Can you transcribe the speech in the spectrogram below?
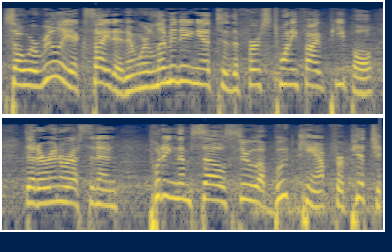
So we're really excited, and we're limiting it to the first 25 people that are interested in putting themselves through a boot camp for pitching.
